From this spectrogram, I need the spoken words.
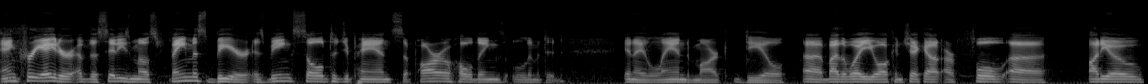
and creator of the city's most famous beer, is being sold to Japan's Sapporo Holdings Limited in a landmark deal. Uh, by the way, you all can check out our full uh, audio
